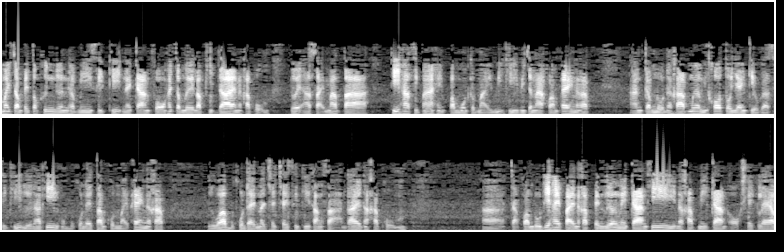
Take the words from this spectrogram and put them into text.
ไม่จำเป็นต้องขึ้นเงินครับ มีสิทธิในการฟ้องให้จำเลยรับผิดได้นะครับ ผม โดยอาศัยมาตราที่55แห่งประมวลกฎหมายวิธีพิจารณาความแพ่งนะครับ อันกำหนดนะครับ เมื่อมีข้อโต้แย้งเกี่ยวกับสิทธิ หรือหน้าที่ของบุคคลใดตามกฎหมายแพ่งนะครับ หรือว่าบุคคลใดในใช้ใช้สิทธิทางศาลได้นะครับ ผมาจากความรู้ที่ให้ไปนะครับ เป็นเรื่องในการที่นะครับ มีการออกเช็คแล้ว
